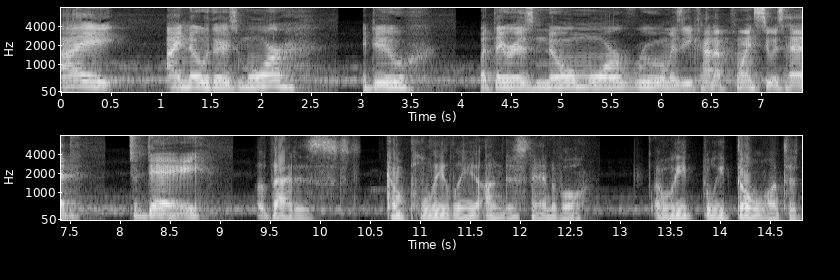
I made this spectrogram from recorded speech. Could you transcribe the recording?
I I know there's more. I do, but there is no more room as he kind of points to his head today. That is completely understandable. We we don't want to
